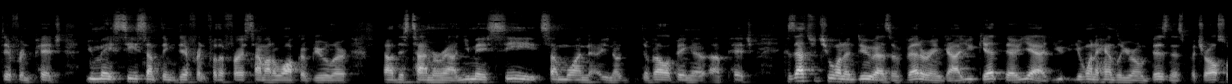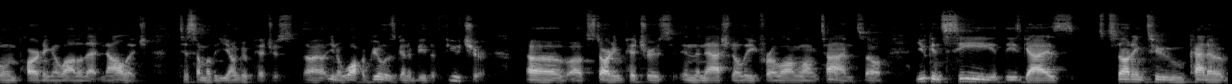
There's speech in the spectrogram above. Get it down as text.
different pitch. You may see something different for the first time out of Walker Buehler uh, this time around. You may see someone, you know, developing a, a pitch because that's what you want to do as a veteran guy. You get there, yeah, you, you want to handle your own business, but you're also imparting a lot of that knowledge to some of the younger pitchers. Uh, you know, Walker Buehler is going to be the future of, of starting pitchers in the National League for a long, long time. So you can see these guys starting to kind of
